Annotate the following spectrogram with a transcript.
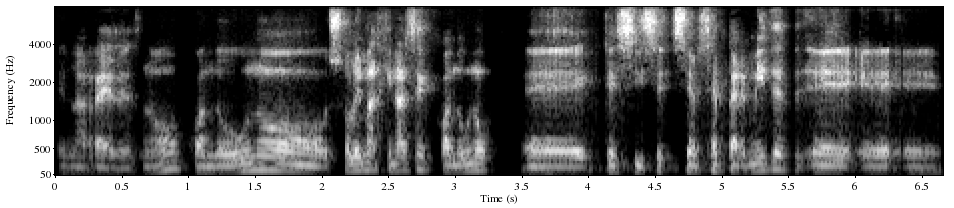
en las redes, ¿no? Cuando uno, solo imaginarse cuando uno, eh, que si se, permite eh,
